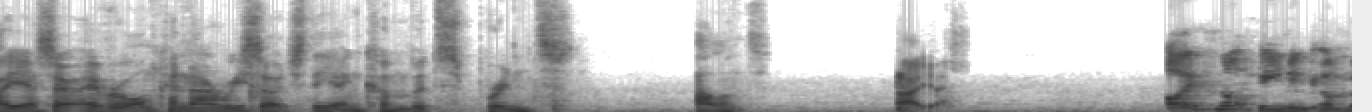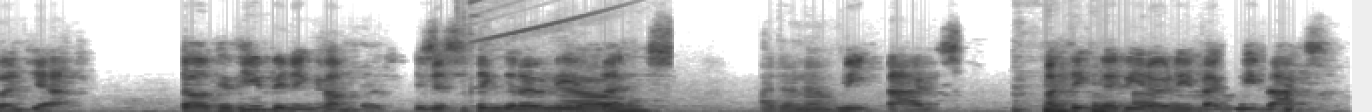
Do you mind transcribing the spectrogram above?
Oh yeah, so everyone can now research the encumbered sprint talent. Ah, yes. I've not been encumbered yet. Doug, have you been encumbered? Is this a thing that only No. affects I don't know. meat bags? I think maybe it only affects meat bags.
